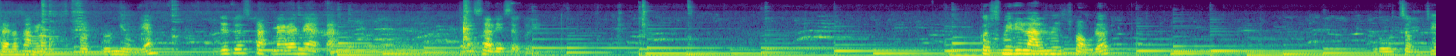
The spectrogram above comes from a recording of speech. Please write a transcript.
त्याला चांगला परतून घेऊया. म्हणजे तेच टाकणार आहे मी आता. मसाले सगळे. कश्मीरी लाल मिर्च पावडर. दोन चमचे.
